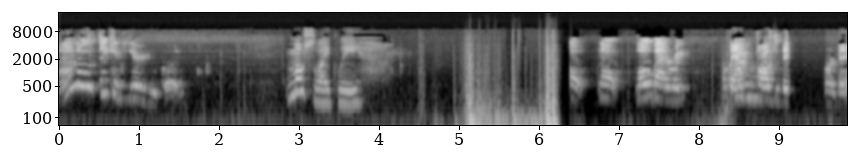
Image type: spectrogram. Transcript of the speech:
I don't know if they can hear you good. Most likely. Oh, no. Low battery. Okay, I'm gonna pause the video for a bit.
